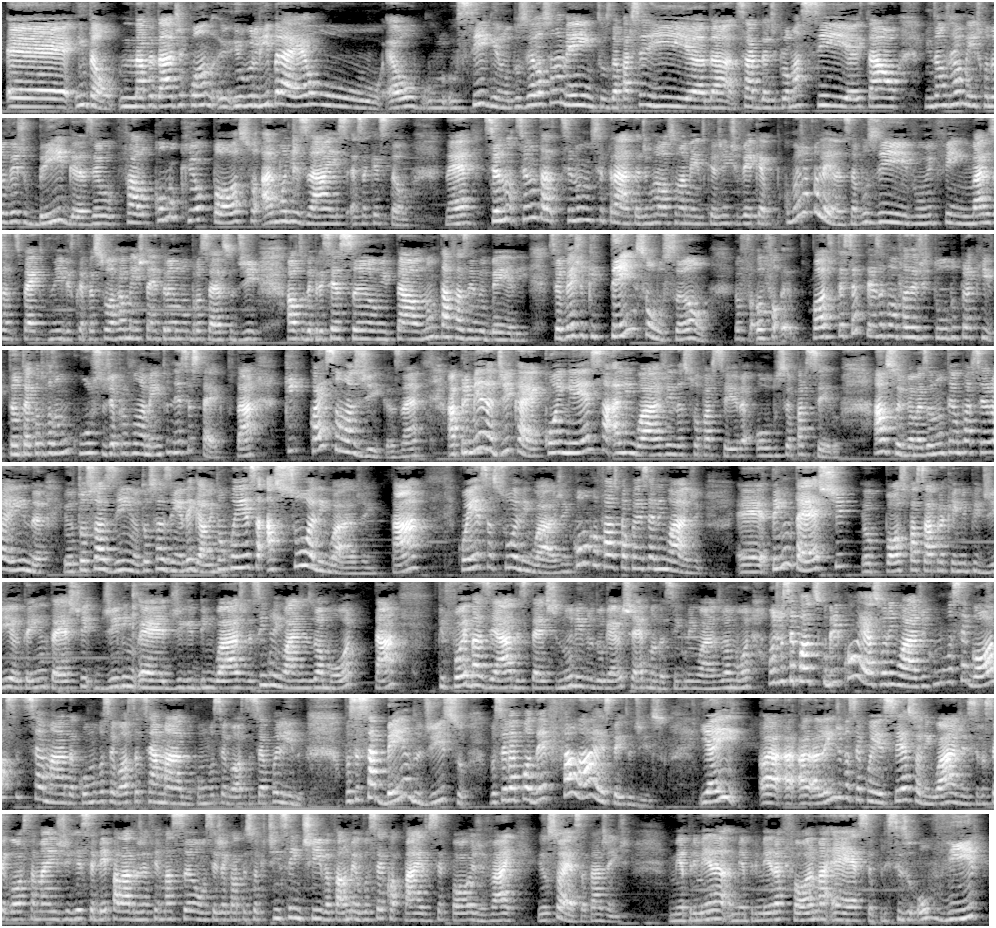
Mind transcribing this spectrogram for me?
É, então, na verdade, quando. E o Libra é o, é o, o, signo dos relacionamentos, da parceria, da, sabe, da diplomacia e tal. Então, realmente, quando eu vejo brigas, eu falo como que eu posso harmonizar essa questão, né? Se não, se não, tá, se não se trata de um relacionamento que a gente vê que é, como eu já falei antes, abusivo, enfim, vários aspectos, níveis que a pessoa realmente está entrando num processo de autodepreciação e tal, não tá fazendo bem ali. Se eu vejo que tem solução, eu, eu, pode ter certeza que eu vou fazer de tudo para que tanto é que eu tô fazendo um curso de aprofundamento nesse aspecto, tá? Que, quais são as dicas, né? A primeira dica é conheça a linguagem da sua parceira ou do seu parceiro. Ah, Silvia, mas eu não tenho parceiro ainda. Eu tô sozinho, eu tô sozinha. Legal. Então conheça a sua linguagem, tá? Conheça a sua linguagem. Como que eu faço para conhecer a linguagem? É, tem um teste, eu posso passar para quem me pedir, eu tenho um teste de, é, de linguagem, das cinco linguagens do amor, tá? Que foi baseado esse teste no livro do Gary Chapman, das cinco linguagens do amor, onde você pode descobrir qual é a sua linguagem, como você gosta de ser amada, como você gosta de ser amado, como você gosta de ser acolhido. Você sabendo disso, você vai poder falar a respeito disso. E aí, a, a, além de você conhecer a sua linguagem, se você gosta mais de receber palavras de afirmação, ou seja, aquela pessoa que te incentiva, fala, meu, você é capaz, você pode, vai. Eu sou essa, tá, gente? Minha primeira, minha primeira forma é essa, eu preciso ouvir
